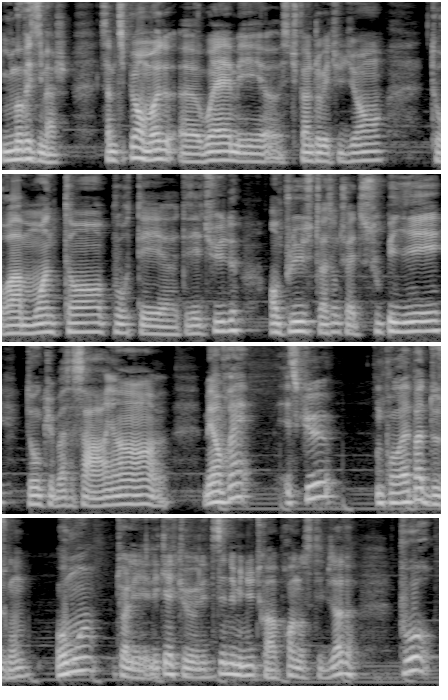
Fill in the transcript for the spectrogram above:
une mauvaise image. C'est un petit peu en mode, ouais, mais si tu fais un job étudiant, tu auras moins de temps pour tes, tes études en plus, de toute façon, tu vas être sous-payé, donc bah, ça sert à rien. Mais en vrai, est-ce que on prendrait pas deux secondes, au moins, tu vois, les, quelques, les dizaines de minutes qu'on va prendre dans cet épisode, pour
